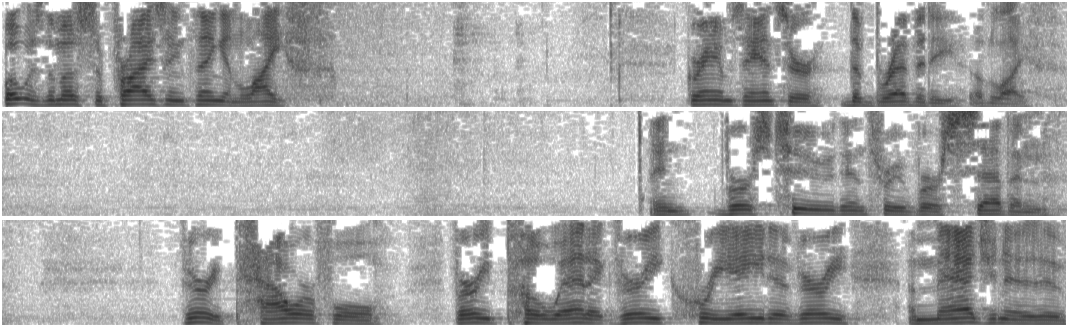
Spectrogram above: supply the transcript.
What was the most surprising thing in life? Graham's answer the brevity of life. In verse 2, then through verse 7, very powerful, very poetic, very creative, very imaginative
